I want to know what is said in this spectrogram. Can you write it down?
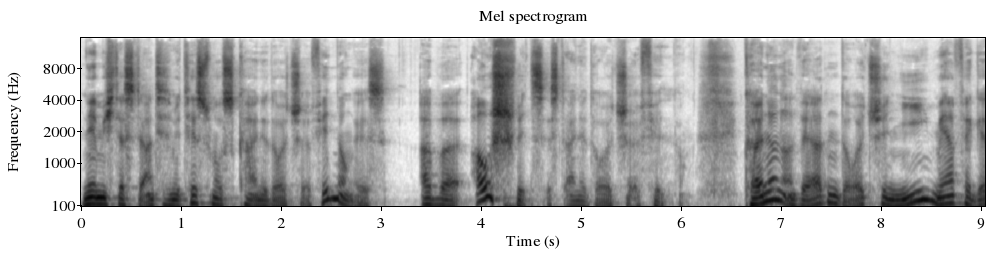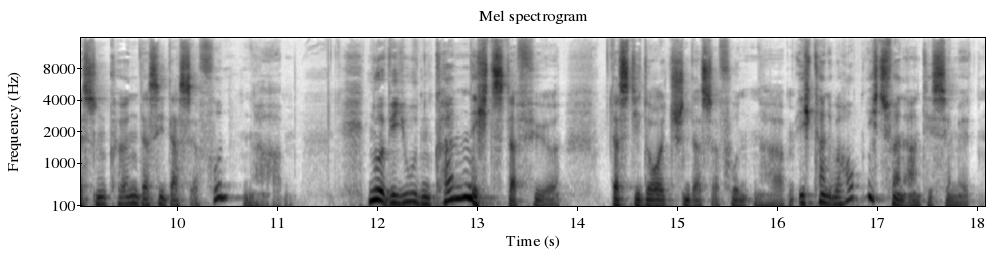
nämlich, dass der Antisemitismus keine deutsche Erfindung ist, aber Auschwitz ist eine deutsche Erfindung, können und werden Deutsche nie mehr vergessen können, dass sie das erfunden haben. Nur wir Juden können nichts dafür, dass die Deutschen das erfunden haben. Ich kann überhaupt nichts für einen Antisemiten.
